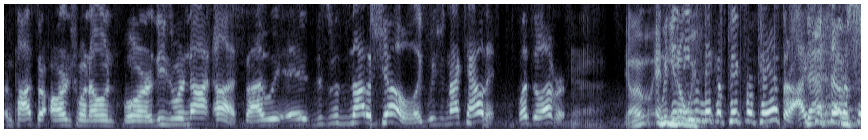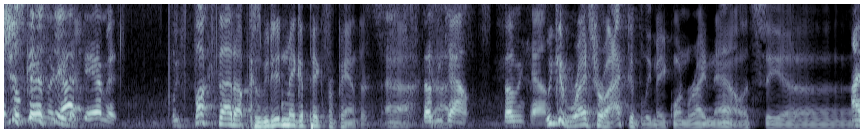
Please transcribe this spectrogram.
Imposter Arch went 0 and 4. These were not us. I, we, uh, this was not a show. Like, we should not count it whatsoever. Yeah, and We you didn't know, even make a pick for Panther. I That's- should I was just gonna Panther. say God that. damn it. we fucked that up because we didn't make a pick for Panther. Ah, Doesn't God. count. Doesn't count. We could retroactively make one right now. Let's see. Uh, I,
